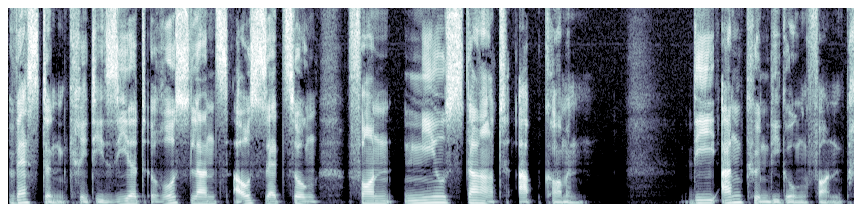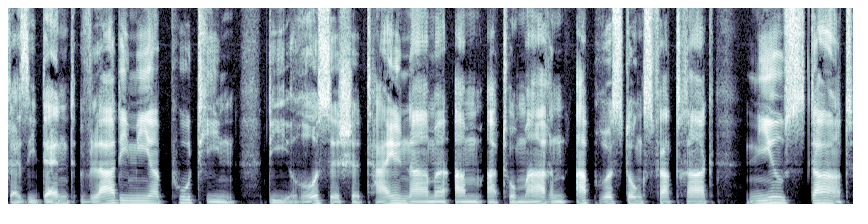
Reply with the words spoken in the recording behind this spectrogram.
Westen kritisiert Russlands Aussetzung von New Start-Abkommen. Die Ankündigung von Präsident Wladimir Putin, die russische Teilnahme am atomaren Abrüstungsvertrag New Start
